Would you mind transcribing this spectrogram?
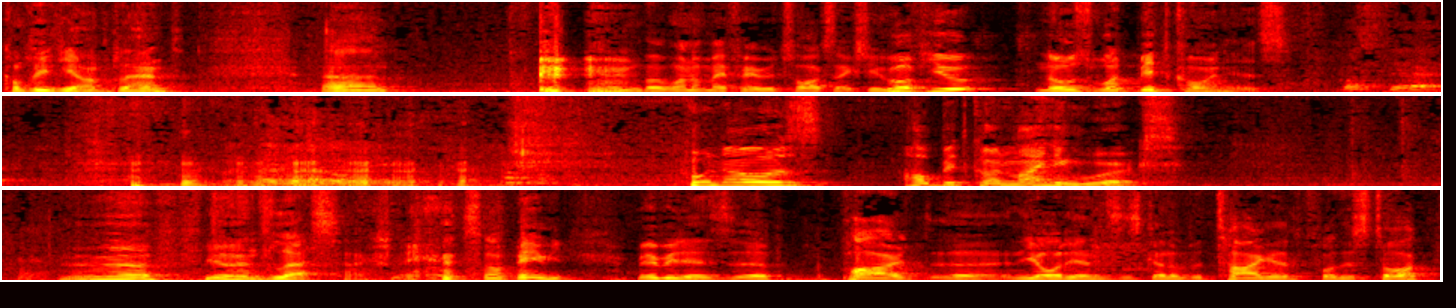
completely unplanned. Um, but one of my favorite talks, actually. Who of you knows what Bitcoin is? What's that? Who knows how Bitcoin mining works? Uh, a few hands less, actually. so maybe maybe there's a part uh, in the audience is kind of a target for this talk.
